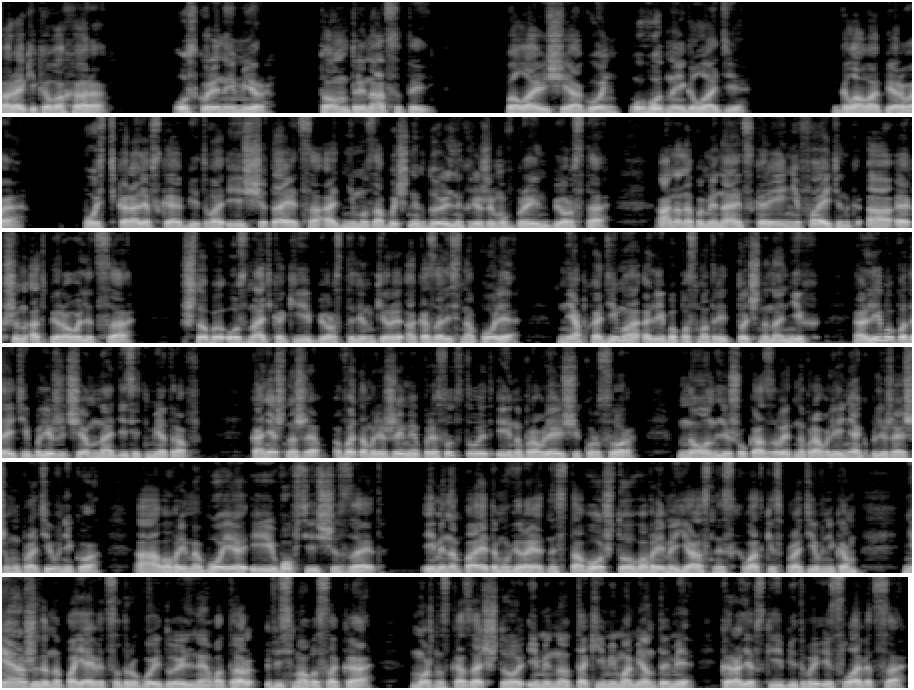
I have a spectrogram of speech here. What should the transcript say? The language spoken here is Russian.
Ареки Кавахара. Ускоренный мир. Том 13. Пылающий огонь у водной глади. Глава 1. Пусть королевская битва и считается одним из обычных дуэльных режимов Брейнбёрста, она напоминает скорее не файтинг, а экшен от первого лица. Чтобы узнать, какие бёрст-линкеры оказались на поле, необходимо либо посмотреть точно на них, либо подойти ближе, чем на 10 метров. Конечно же, в этом режиме присутствует и направляющий курсор, но он лишь указывает направление к ближайшему противнику, а во время боя и вовсе исчезает. Именно поэтому вероятность того, что во время яростной схватки с противником неожиданно появится другой дуэльный аватар, весьма высока. Можно сказать, что именно такими моментами королевские битвы и славятся.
